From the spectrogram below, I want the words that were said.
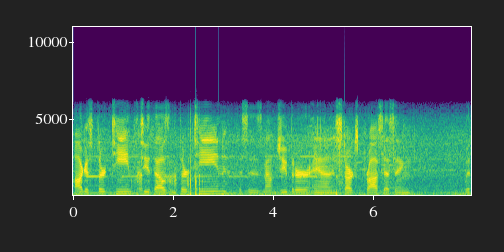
August 13th, 2013. This is Mount Jupiter and Stark's processing with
